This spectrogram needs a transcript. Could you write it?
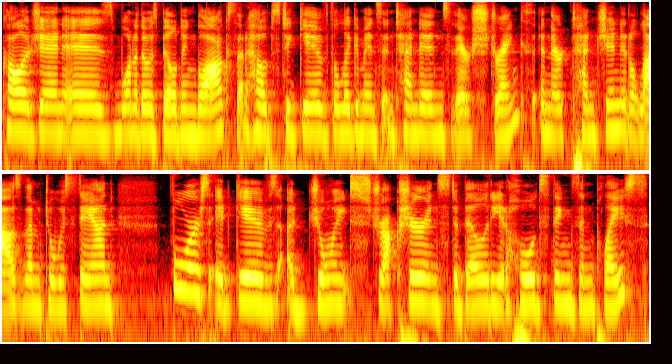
Collagen is one of those building blocks that helps to give the ligaments and tendons their strength and their tension. It allows them to withstand force, it gives a joint structure and stability, it holds things in place.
